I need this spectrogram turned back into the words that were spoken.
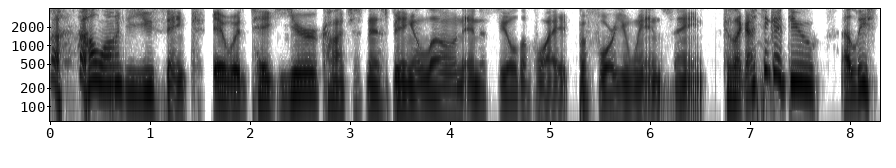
oh, How long do you think it would take your consciousness being alone in a field of white before you went insane? Because like I think I do at least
